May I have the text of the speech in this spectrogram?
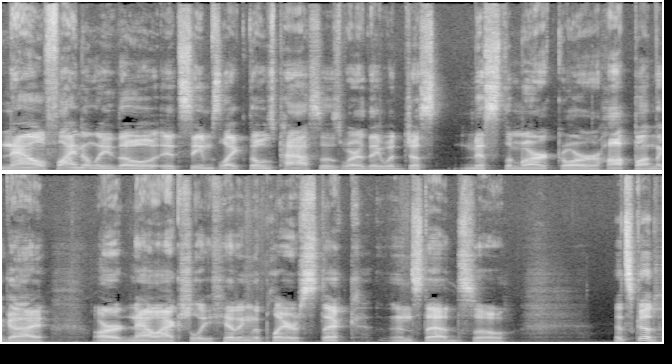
Now, finally, though, it seems like those passes where they would just miss the mark or hop on the guy are now actually hitting the player's stick instead. So it's good.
